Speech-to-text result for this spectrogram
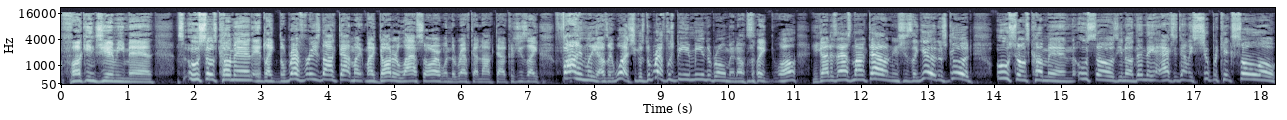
Fucking Jimmy, man. So Usos come in, it like the referee's knocked out. My my daughter laughs hard when the ref got knocked out because she's like, finally. I was like, what? She goes, the ref was being mean to Roman. I was like, well, he got his ass knocked out. And she's like, yeah, that's good. Usos come in. Usos, you know, then they accidentally super kick solo.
